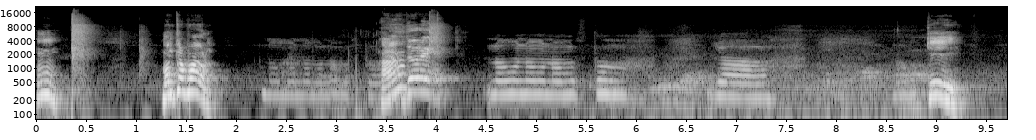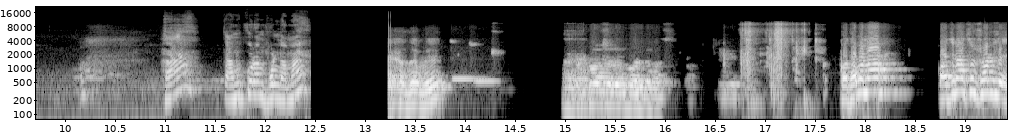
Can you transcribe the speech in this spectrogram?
হুম। মন্ত্র পড়। হ্যাঁ? নমো নমো নমস্ত। যা। কি? হ্যাঁ? তা আমি কোরআন পড়লাম হ্যাঁ? দেখা যাবে কথা বলো। কজন আছো শরীরে?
